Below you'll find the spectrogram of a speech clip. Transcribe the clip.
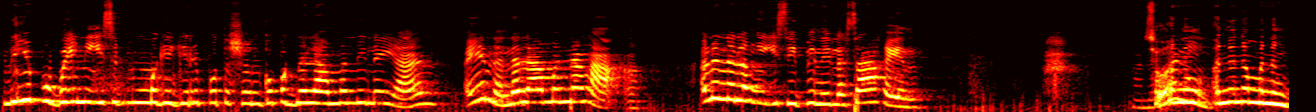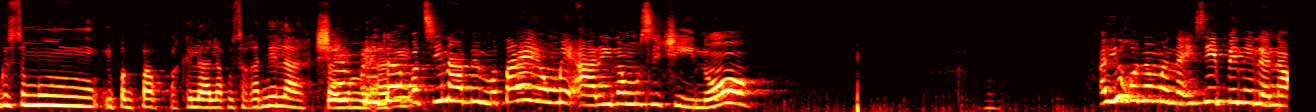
Hindi niyo po ba iniisip yung magiging reputasyon ko pag nalaman nila yan? Ayun na, nalaman na nga. Ano na lang iisipin nila sa akin? So ano, ano naman ang gusto mong ipagpapakilala ko sa kanila? Tayo Siyempre, may-ari? dapat sinabi mo, tayo yung may-ari ng musicino. Ayoko naman na isipin nila na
